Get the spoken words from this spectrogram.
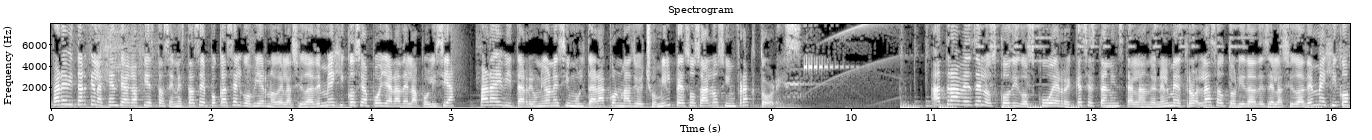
Para evitar que la gente haga fiestas en estas épocas, el gobierno de la Ciudad de México se apoyará de la policía para evitar reuniones y multará con más de 8 mil pesos a los infractores. A través de los códigos QR que se están instalando en el metro, las autoridades de la Ciudad de México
